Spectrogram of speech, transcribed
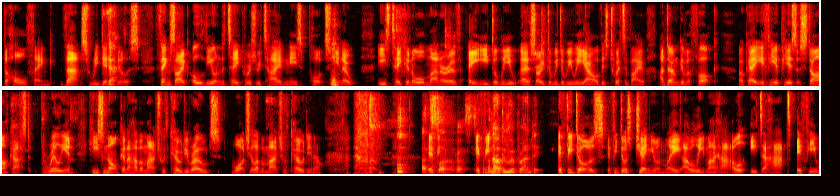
the whole thing. That's ridiculous. Things like, oh, the Undertaker has retired and he's put, you know, he's taken all manner of AEW, uh, sorry, WWE out of his Twitter bio. I don't give a fuck. Okay, if he appears at Starcast, brilliant. He's not going to have a match with Cody Rhodes. Watch, he'll have a match with Cody now. That's If- sarcastic. If he And I'll be with Brandi. if he does, if he does genuinely, I will eat my hat. I will eat a hat. If he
